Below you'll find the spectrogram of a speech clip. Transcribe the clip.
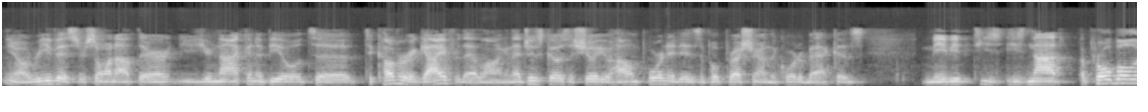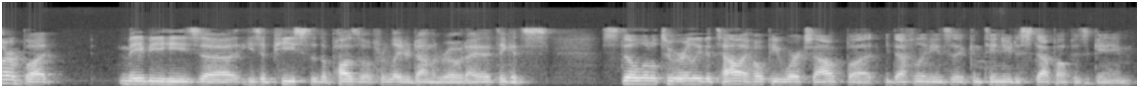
you know Revis or someone out there. You're not going to be able to to cover a guy for that long, and that just goes to show you how important it is to put pressure on the quarterback because maybe he's he's not a Pro Bowler, but maybe he's uh, he's a piece to the puzzle for later down the road. I, I think it's still a little too early to tell. I hope he works out, but he definitely needs to continue to step up his game.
